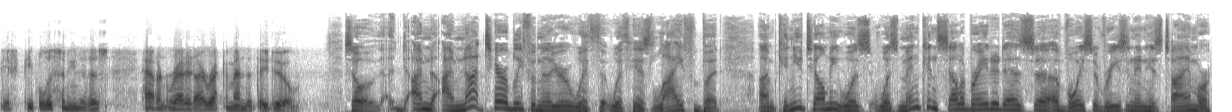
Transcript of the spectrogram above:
if people listening to this haven't read it, I recommend that they do. So I'm I'm not terribly familiar with with his life, but um, can you tell me was was Mencken celebrated as a voice of reason in his time, or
